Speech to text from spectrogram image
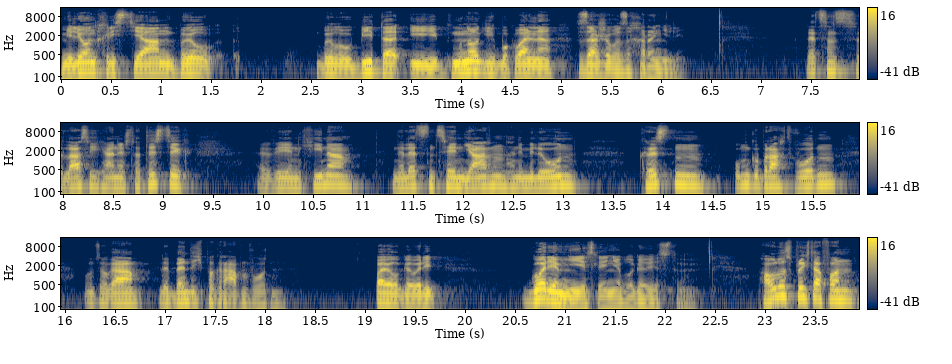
миллион христиан был, было убито, и многих буквально заживо захоронили. Letztens las ich eine Statistik, äh, wie in China in den letzten zehn Jahren eine Million Christen umgebracht wurden und sogar lebendig begraben wurden. Павел говорит, горе мне, если я не благовествую. Paulus spricht davon,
